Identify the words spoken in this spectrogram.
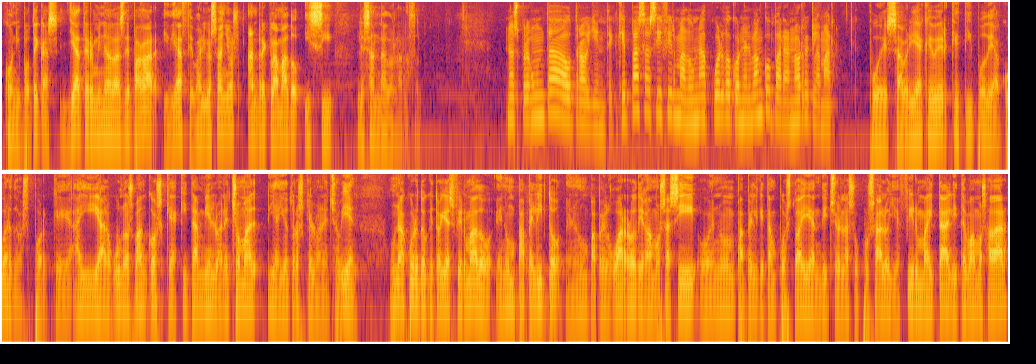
con hipotecas ya terminadas de pagar y de hace varios años han reclamado y sí les han dado la razón. Nos pregunta otra oyente, ¿qué pasa si he firmado un acuerdo con el banco para no reclamar? pues habría que ver qué tipo de acuerdos, porque hay algunos bancos que aquí también lo han hecho mal y hay otros que lo han hecho bien un acuerdo que tú hayas firmado en un papelito, en un papel guarro, digamos así, o en un papel que te han puesto ahí, han dicho en la sucursal, oye, firma y tal, y te vamos a dar,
